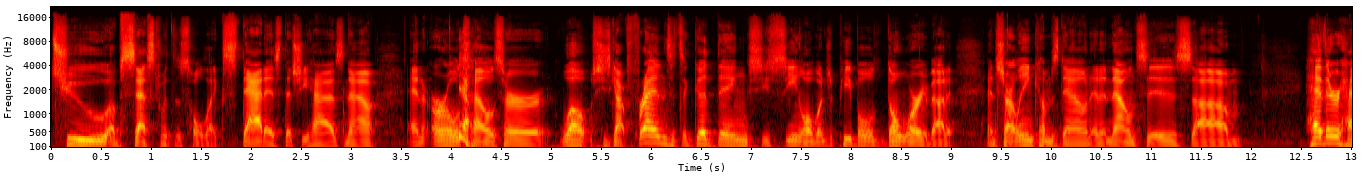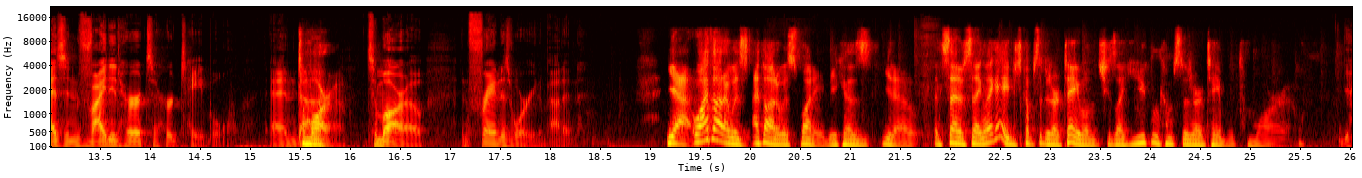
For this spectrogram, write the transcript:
too obsessed with this whole like status that she has now. And Earl Yeah. tells her, "Well, she's got friends. It's a good thing. She's seeing a whole bunch of people. Don't worry about it." And Charlene comes down and announces um, Heather has invited her to her table and uh, Tomorrow. tomorrow, and Fran is worried about it. Yeah, well, I thought it was I thought it was funny because you know instead of saying like, "Hey, just come sit at our table," she's like, "You can come sit at our table tomorrow." Yeah.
